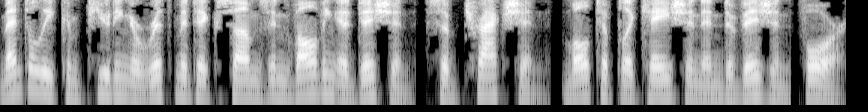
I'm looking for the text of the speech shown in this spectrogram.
mentally computing arithmetic sums involving addition, subtraction, multiplication and division. 4,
